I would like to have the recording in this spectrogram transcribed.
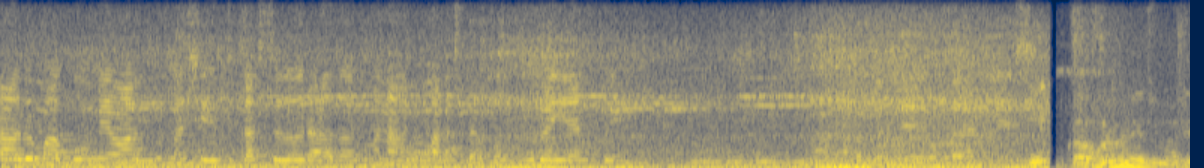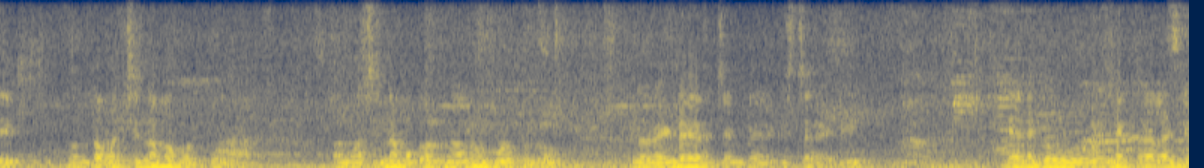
రాదో మా భూమి మేము మా చేతికి వస్తుందో రాదో అని మా నాన్న మనస్తాపం గురయ్యి అనిపోయింది. బుక్కాపూర్ విలేజ్ మరి మా చిన్నమ్మ కొడుకు. మా చిన్నమ్మ కొడుకు నలుగురు కొడుకులు. ఇందులో రెండో ఆయన చనిపోయిన కిష్టారెడ్డి ఆయనకు రెండు ఎకరాలంటే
